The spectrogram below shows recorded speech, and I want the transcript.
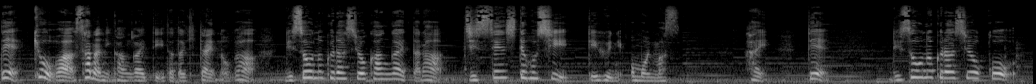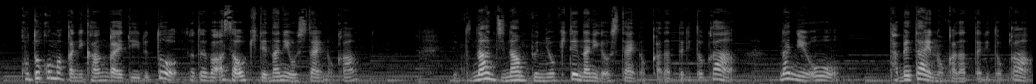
で今日はさらに考えていただきたいのが理想の暮らしを考えたら実践してほしいっていうふうに思います。はい、で理想の暮らしをこう事細かに考えていると例えば朝起きて何をしたいのか何時何分に起きて何がしたいのかだったりとか何を食べたいのかだったりとか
